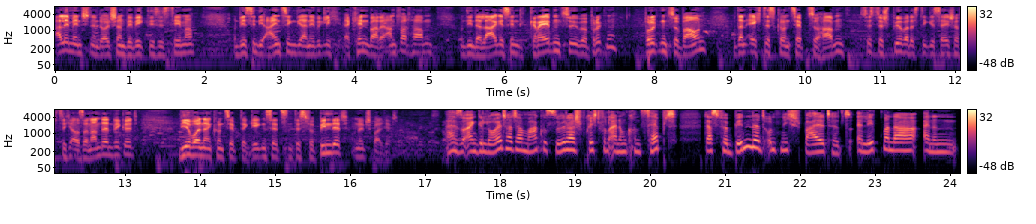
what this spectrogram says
Alle Menschen in Deutschland bewegt dieses Thema. Und wir sind die Einzigen, die eine wirklich erkennbare Antwort haben und die in der Lage sind, Gräben zu überbrücken Brücken zu bauen und ein echtes Konzept zu haben. Es ist ja spürbar, dass die Gesellschaft sich auseinanderentwickelt. Wir wollen ein Konzept dagegen setzen, das verbindet und entspaltet. Also ein geläuterter Markus Söder spricht von einem Konzept, das verbindet und nicht spaltet. Erlebt man da einen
